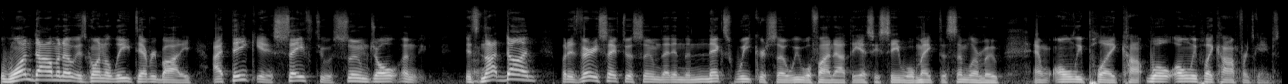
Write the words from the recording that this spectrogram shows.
One domino is going to lead to everybody. I think it is safe to assume, Joel, and it's not done, but it's very safe to assume that in the next week or so, we will find out the SEC will make the similar move and will only play com- will only play conference games.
